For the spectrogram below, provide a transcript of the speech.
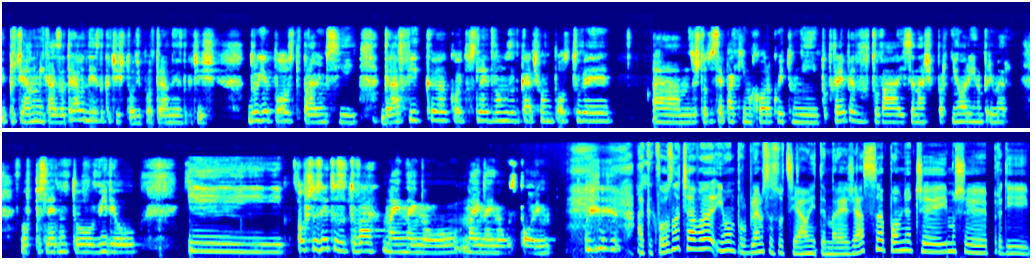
и постоянно ми казва, трябва днес да качиш този пост, трябва днес да качиш другия пост, правим си график, който следвам, за да качвам постове, а, защото все пак има хора, които ни подкрепят в това и са наши партньори, например, в последното видео. И общо взето за това май най-много, май най-много спорим. А какво означава имам проблем с социалните мрежи? Аз помня, че имаше преди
